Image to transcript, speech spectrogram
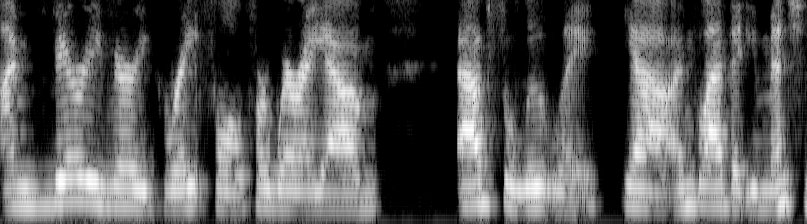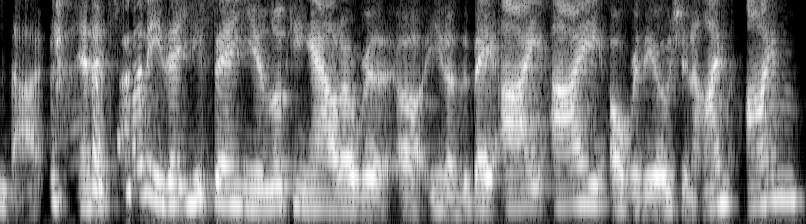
i'm very very grateful for where i am absolutely yeah i'm glad that you mentioned that and it's funny that you saying you're looking out over uh, you know the bay i i over the ocean i'm i'm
